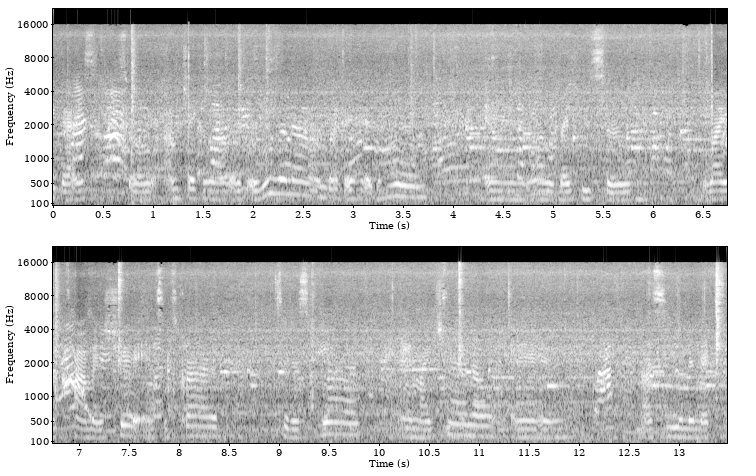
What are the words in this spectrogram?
Hey guys, so I'm checking out of Aruba now. I'm about to head home and I would like you to like, comment, share, and subscribe to this vlog and my channel and I'll see you in the next one.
